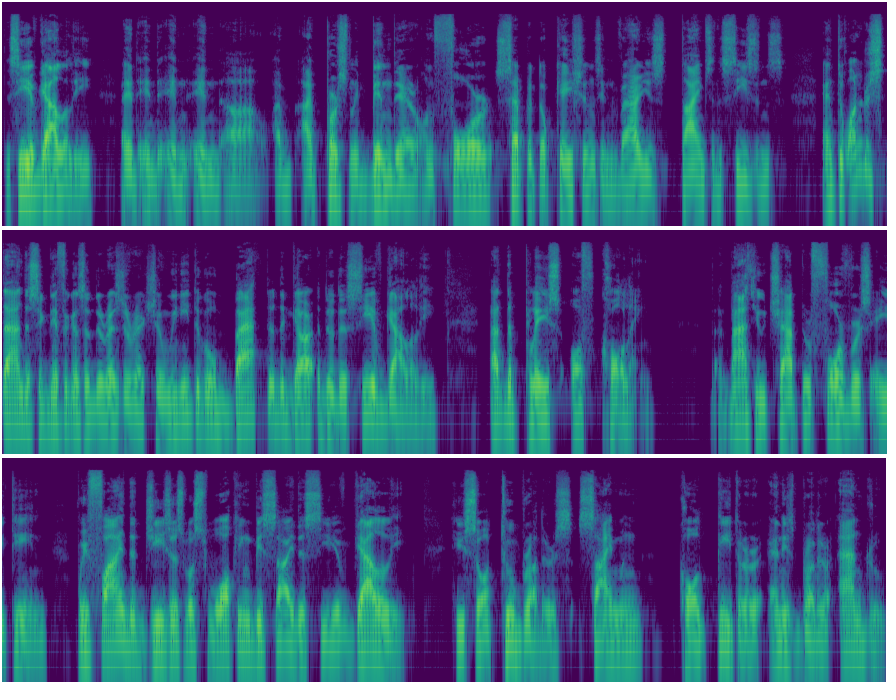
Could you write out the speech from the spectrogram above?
The Sea of Galilee, and in, in, in, uh, I've, I've personally been there on four separate occasions in various times and seasons. And to understand the significance of the resurrection, we need to go back to the, to the Sea of Galilee at the place of calling. Matthew chapter 4, verse 18, we find that Jesus was walking beside the Sea of Galilee. He saw two brothers, Simon called Peter and his brother Andrew.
